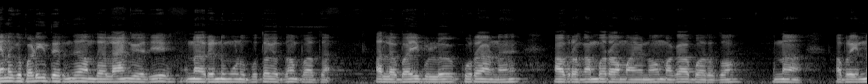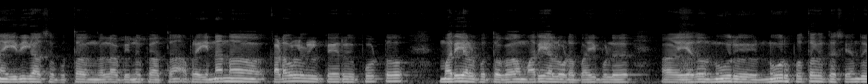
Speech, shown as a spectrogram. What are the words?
எனக்கு படிக்க தெரிஞ்ச அந்த லாங்குவேஜ் நான் ரெண்டு மூணு புத்தகத்தை தான் பார்த்தேன். அதில் பைபிள் குரானு அப்புறம் கம்பராமாயணம் மகாபாரதம் என்ன? அப்புறம் என்ன இதிகாச புத்தகங்கள் அப்படின்னு பார்த்தோம். அப்புறம் என்னென்ன கடவுள்கள் பேர் போட்டோ மரியாள் புத்தகம் மரியாளோட பைபிள் ஏதோ நூறு நூறு புத்தகத்தை சேர்ந்து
